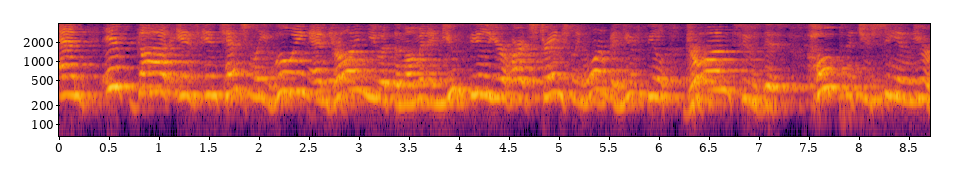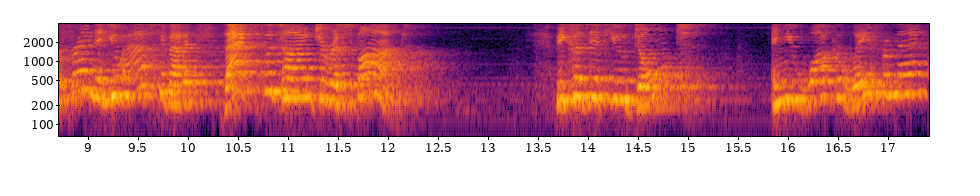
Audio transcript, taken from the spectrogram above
And if God is intentionally wooing and drawing you at the moment and you feel your heart strangely warmed and you feel drawn to this hope that you see in your friend and you ask about it, that's the time to respond. Because if you don't and you walk away from that,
